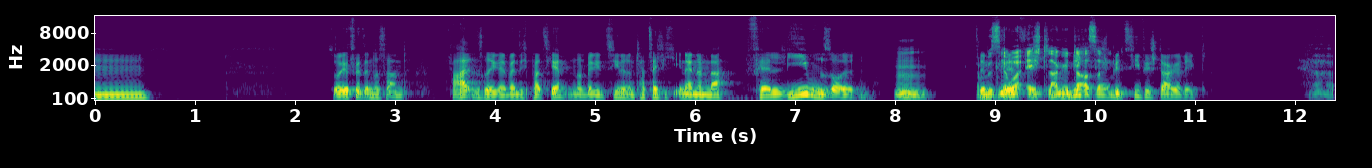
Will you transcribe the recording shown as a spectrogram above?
Hm. So, jetzt wird es interessant. Verhaltensregeln, wenn sich Patienten und Medizinerinnen tatsächlich ineinander verlieben sollten, hm. Dann müssen wir aber echt lange nicht da sein. spezifisch dargelegt. Ja,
